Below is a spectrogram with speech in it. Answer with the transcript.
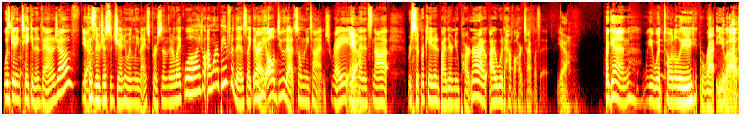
was getting taken advantage of Yeah. because they're just a genuinely nice person, they're like, "Well, I don't I want to pay for this." Like and we all do that so many times, right? Yeah. And then it's not reciprocated by their new partner. I I would have a hard time with it. Yeah. Again, we would totally rat you out.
